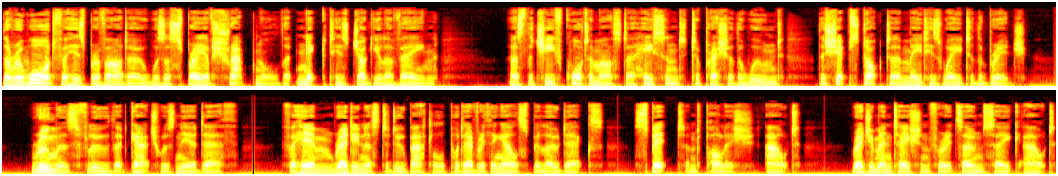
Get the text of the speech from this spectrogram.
The reward for his bravado was a spray of shrapnel that nicked his jugular vein. As the chief quartermaster hastened to pressure the wound, the ship's doctor made his way to the bridge. Rumours flew that Gatch was near death. For him, readiness to do battle put everything else below decks. Spit and polish, out. Regimentation for its own sake, out.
